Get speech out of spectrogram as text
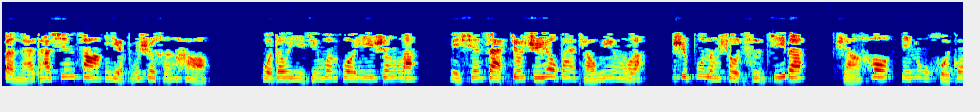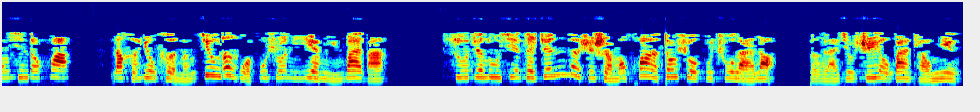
本来他心脏也不是很好，我都已经问过医生了，你现在就只有半条命了，是不能受刺激的。然后你怒火攻心的话，那很有可能就……嗯，我不说你也明白吧？苏之路现在真的是什么话都说不出来了。本来就只有半条命，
